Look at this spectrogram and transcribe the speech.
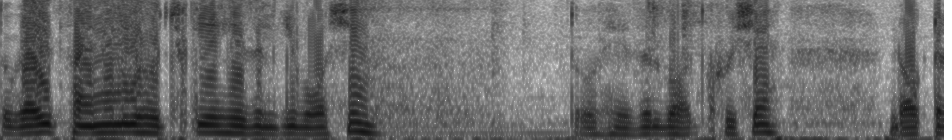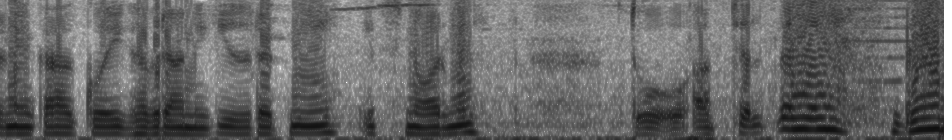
तो गाइज़ फाइनली हो चुकी है हेज़ल की वॉशिंग तो हेज़ल बहुत खुश है। डॉक्टर ने कहा, कोई घबराने की ज़रूरत नहीं है इट्स नॉर्मल तो अब चलते हैं घर।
